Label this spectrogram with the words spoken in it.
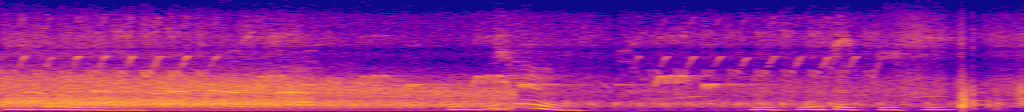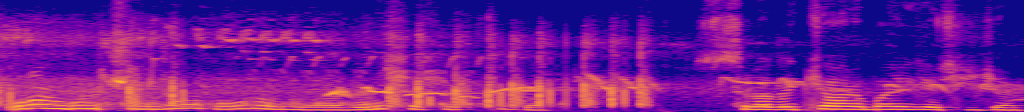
Kaçıncı oldu bu? Ya bu ne? Ya burada durdu. Oğlum bu üçüncü oldu oğlum ya. Beni şaşırttı bu. Sıradaki arabaya geçeceğim.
